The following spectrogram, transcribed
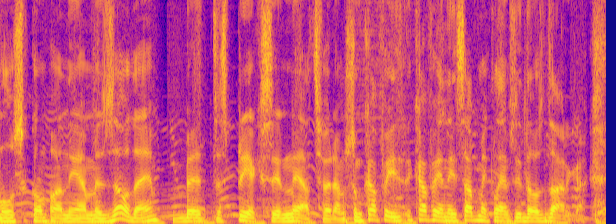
mūsu kompānijā mēs zaudējam, bet tas prieks ir neatsverams. Un kafejnīcas apmeklējums ir daudz dārgāks.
